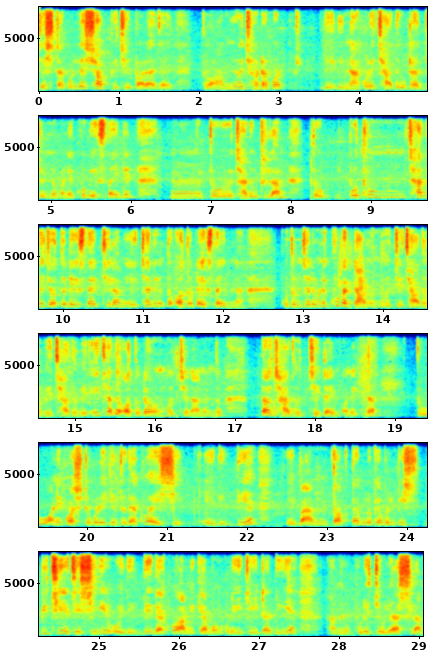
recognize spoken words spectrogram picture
চেষ্টা করলে সব কিছুই পারা যায়। তো আমিও ঝটাপট দেরি না করে ছাদে ওঠার জন্য মানে খুব এক্সাইটেড তো ছাদে উঠলাম। তো প্রথম ছাদে যতটা এক্সাইট ছিলাম, এই ছাদে কিন্তু অতটা এক্সাইট না। প্রথম ছাদে মানে খুব একটা আনন্দ হচ্ছে, ছাদ হবে ছাদ হবে। এই ছাদে অতটা হচ্ছে না আনন্দ, তাও ছাদ হচ্ছে এটাই অনেকটা। তো অনেক কষ্ট করেই কিন্তু দেখো এই এই দিক দিয়ে এই বাম তক্তাগুলো কেবল বিছ- বিছিয়েছে সিঁড়ির ওই দিক দিয়ে দেখো আমি কেমন করে এই যে এটা দিয়ে আমি উপরে চলে আসলাম।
